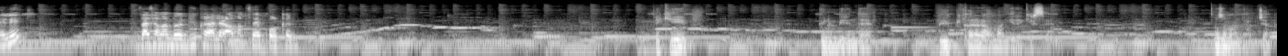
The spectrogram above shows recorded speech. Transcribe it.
Evet. Zaten ben böyle büyük kararlar almaktan hep korkarım. Peki günün birinde büyük bir karar alman gerekirse o zaman ne olacak?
